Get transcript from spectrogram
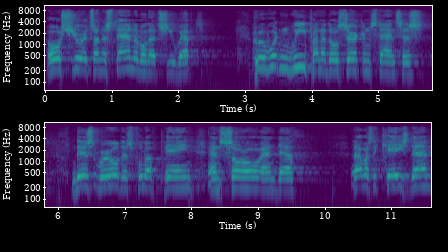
Oh, sure, it's understandable that she wept. Who wouldn't weep under those circumstances? This world is full of pain and sorrow and death. That was the case then,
